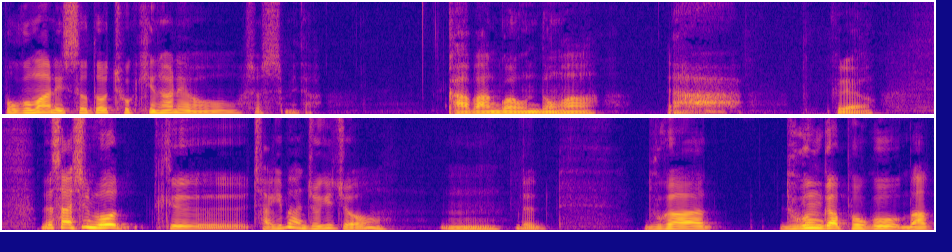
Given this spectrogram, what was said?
보고만 있어도 좋긴 하네요. 하셨습니다. 가방과 운동화. 야, 그래요. 근데 사실 뭐 그 자기 만족이죠. 음. 근데 누가 누군가 보고 막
